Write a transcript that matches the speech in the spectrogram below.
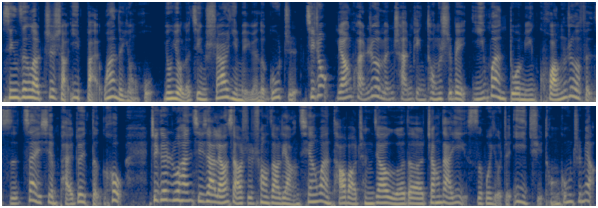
新增了至少一百万的用户，拥有了近十二亿美元的估值。其中两款热门产品同时被一万多名狂热粉丝在线排队等候，这跟如涵旗下两小时创造两千万淘宝成交额的张大奕似乎有着异曲同工之妙。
